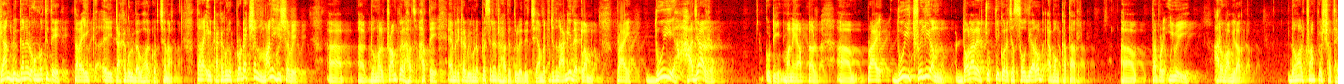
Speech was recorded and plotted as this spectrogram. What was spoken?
জ্ঞান বিজ্ঞানের উন্নতিতে তারা এই এই টাকাগুলো ব্যবহার করছে না। তারা এই টাকাগুলো প্রোটেকশন মানি হিসেবে ডোনাল্ড ট্রাম্পের হাতে আমেরিকার বিভিন্ন প্রেসিডেন্টের হাতে তুলে দিচ্ছে। আমরা কিছুদিন আগেই দেখলাম, প্রায় দুই হাজার কোটি মানে আপনার প্রায় দুই ট্রিলিয়ন ডলারের চুক্তি করেছে সৌদি আরব এবং কাতার তারপরে ইউএই, আরব আমিরাত। ডোনাল্ড ট্রাম্পের সাথে।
